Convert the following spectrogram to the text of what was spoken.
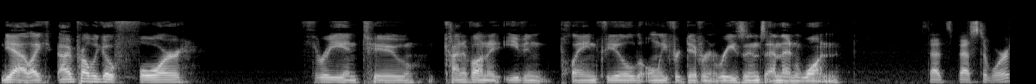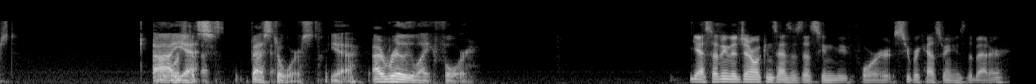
yeah, like I'd probably go four, three, and two, kind of on an even playing field, only for different reasons, and then one. That's best to worst. Or Uh, worst to yes, best? best, Okay. to worst. Yeah, I really like four. Yeah, so I think the general consensus that's going to be for Super Castlevania is the better.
